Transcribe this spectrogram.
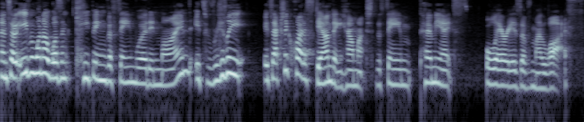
And so, even when I wasn't keeping the theme word in mind, it's really it's actually quite astounding how much the theme permeates all areas of my life.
